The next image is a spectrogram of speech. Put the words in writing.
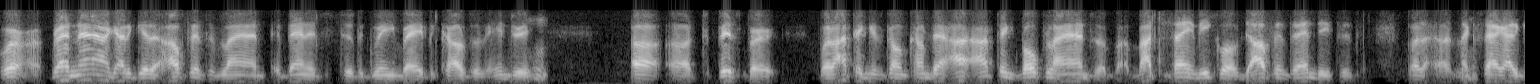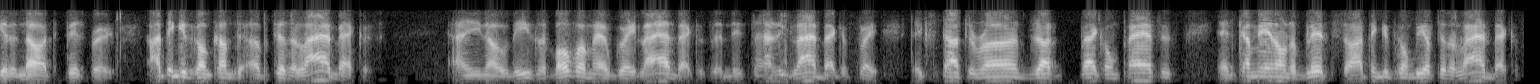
Well, right now I got to get an offensive line advantage to the Green Bay because of the injury Mm-hmm. uh, uh, to Pittsburgh. But I think it's going to come down. I, I think both lines are about the same, equal of the offense and defense. But uh, like I say, I got to get a nod to Pittsburgh. I think it's going to come to, up to the linebackers. And you know, these both of them have great linebackers, and it's how these linebackers play. They can start to run, drop back on passes, and come in on the blitz. So I think it's going to be up to the linebackers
